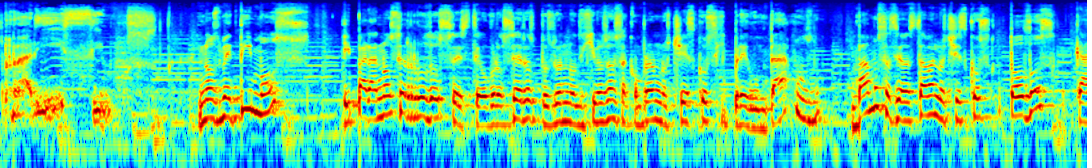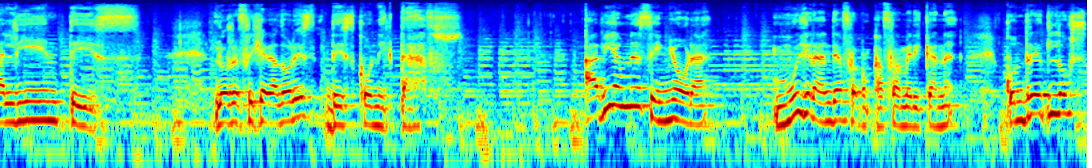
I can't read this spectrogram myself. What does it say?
Rarísimos. Nos metimos y para no ser rudos este, o groseros, pues bueno, dijimos vamos a comprar unos chescos y preguntamos. Vamos hacia donde estaban los chescos, todos calientes. Los refrigeradores desconectados había una señora muy grande afroamericana con dreadlocks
